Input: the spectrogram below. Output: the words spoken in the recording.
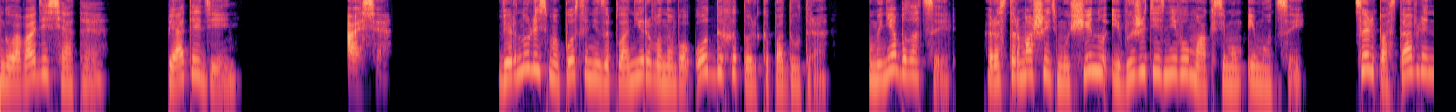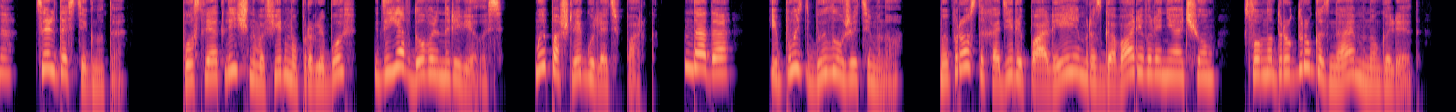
Глава десятая. Пятый день. Ася. Вернулись мы после незапланированного отдыха только под утро. У меня была цель – растормошить мужчину и выжать из него максимум эмоций. Цель поставлена, цель достигнута. После отличного фильма про любовь, где я вдоволь наревелась, мы пошли гулять в парк. Да-да, и пусть было уже темно. Мы просто ходили по аллеям, разговаривали ни о чем, словно друг друга знаем много лет –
